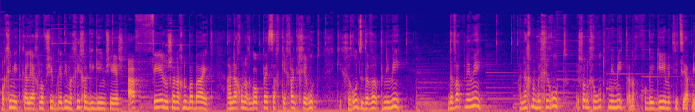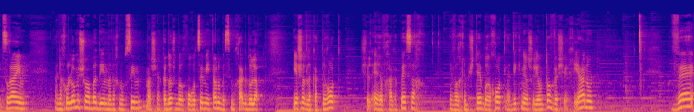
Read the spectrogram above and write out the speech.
הולכים להתקלח, לובשים בגדים הכי חגיגיים שיש, אפילו שאנחנו בבית. אנחנו נחגוג פסח כחג חירות, כי חירות זה דבר פנימי. דבר פנימי. אנחנו בחירות, יש לנו חירות פנימית, אנחנו חוגגים את יציאת מצרים, אנחנו לא משועבדים, אנחנו עושים מה שהקדוש ברוך הוא רוצה מאיתנו בשמחה גדולה. יש הדלקת נרות של ערב חג הפסח, מברכים שתי ברכות להדליק נר של יום טוב ושהחיינו, ואחר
